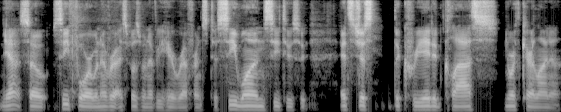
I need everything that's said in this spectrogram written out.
Yeah. So C4, whenever I suppose whenever you hear reference to C1, C2, it's just the created class, North Carolina,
